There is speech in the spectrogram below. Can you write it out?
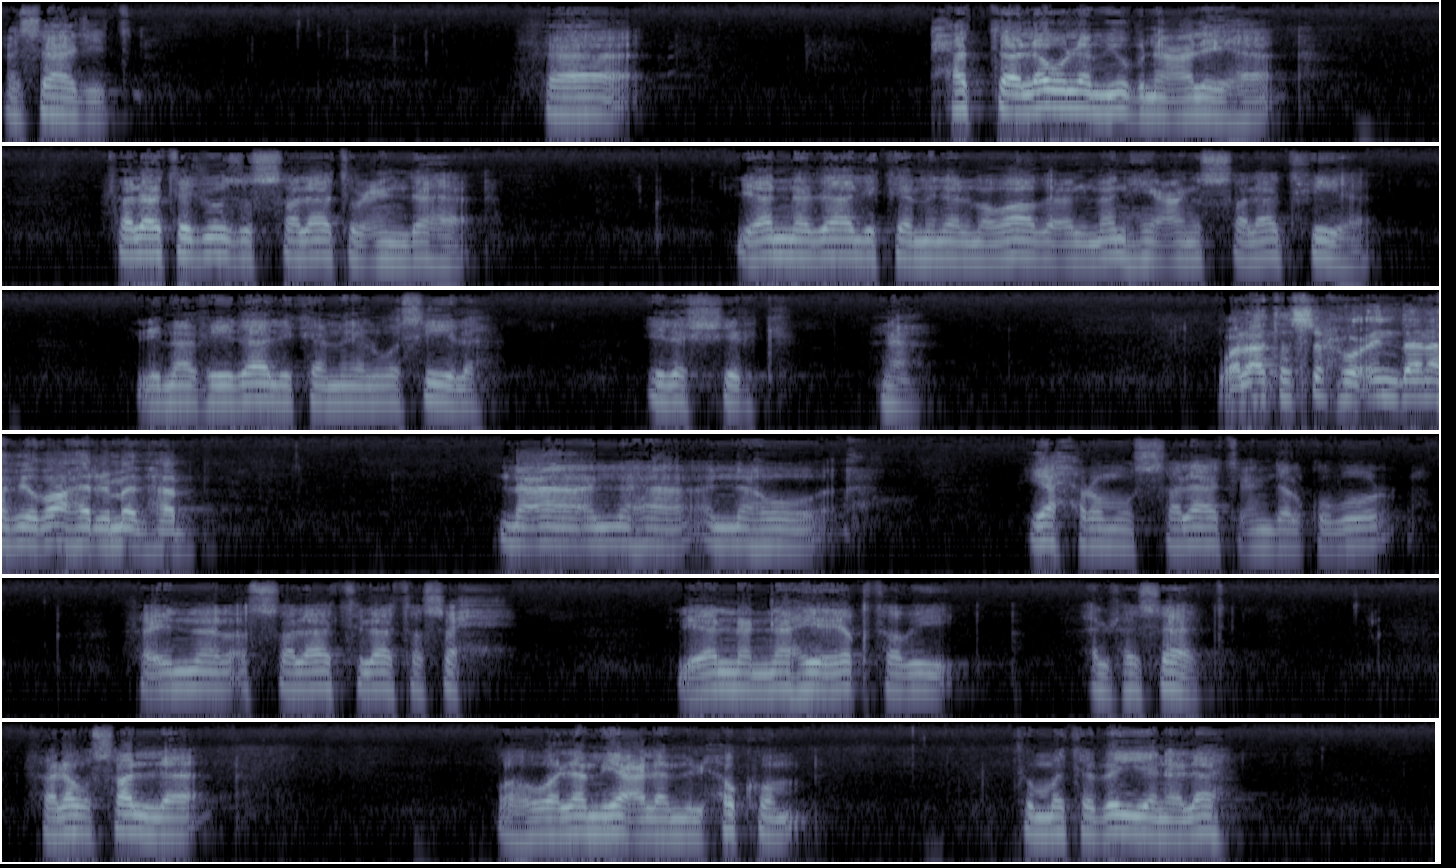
مساجد. فحتى لو لم يبنى عليها فلا تجوز الصلاة عندها لأن ذلك من المواضع المنهي عن الصلاة فيها لما في ذلك من الوسيلة إلى الشرك. نعم. ولا تصح عندنا في ظاهر المذهب. مع أنها أنه يحرم الصلاة عند القبور فإن الصلاة لا تصح لأن النهي يقتضي الفساد. فلو صلى وهو لم يعلم الحكم ثم تبين له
